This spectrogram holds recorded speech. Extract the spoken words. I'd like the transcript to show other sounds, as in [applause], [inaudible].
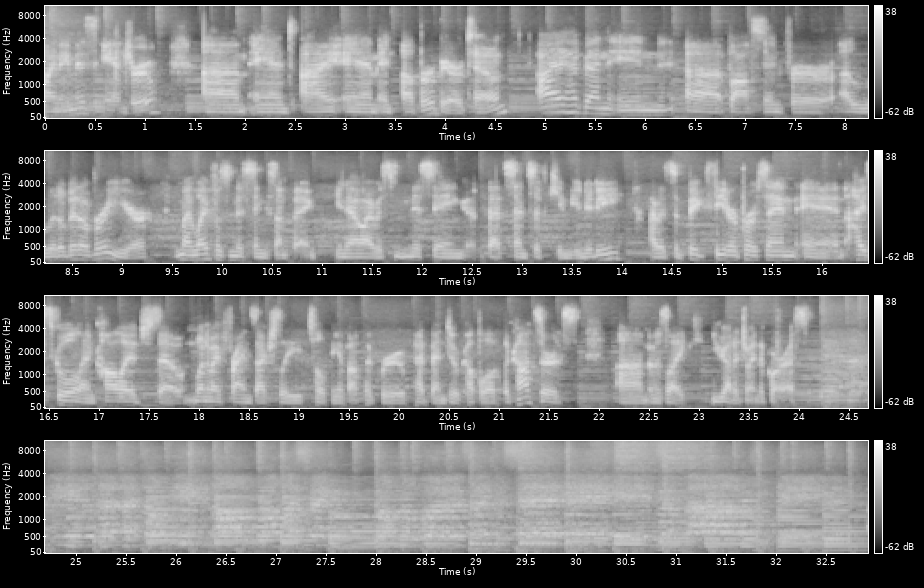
is Andrew, um, and I am an upper baritone. I had been in uh, Boston for a little bit over a year. My life was missing something. You know, I was missing that sense of community. I was a big theater person in high school and college, so one of my friends actually told me about the group, had been to a couple of the concerts, um, and was like, You got to join the chorus.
